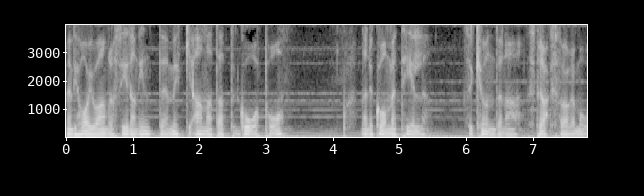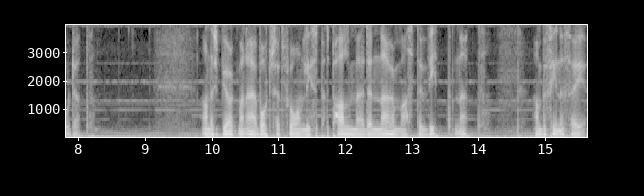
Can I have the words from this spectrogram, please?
Men vi har ju å andra sidan inte mycket annat att gå på när det kommer till sekunderna strax före mordet. Anders Björkman är bortsett från Lisbet Palme det närmaste vittnet. Han befinner sig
